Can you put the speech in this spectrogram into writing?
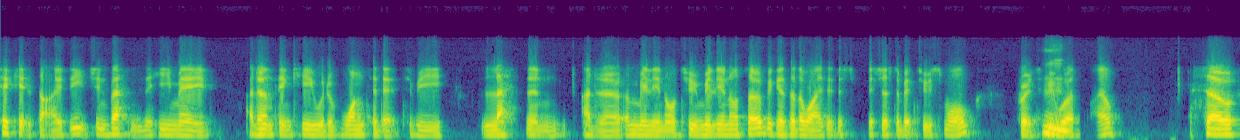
ticket size, each investment that he made, I don't think he would have wanted it to be less than I don't know a million or two million or so because otherwise it just it's just a bit too small for it to be mm. worthwhile. So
